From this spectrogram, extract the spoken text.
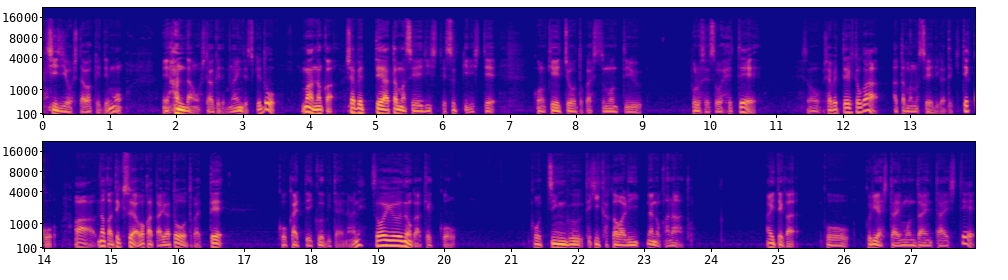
指示をしたわけでも判断をしたわけでもないんですけどまあなんか喋って頭整理してすっきりしてこの傾聴とか質問っていうプロセスを経てその喋ってる人が頭の整理ができてこう「ああなんかできそうや分かったありがとう」とか言ってこう帰っていくみたいなねそういうのが結構コーチング的関わりなのかなと。相手がこうクリアしたい問題に対して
